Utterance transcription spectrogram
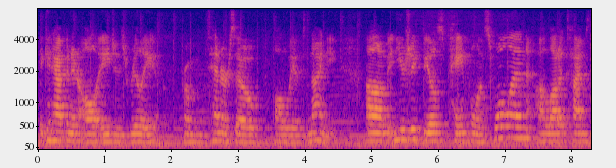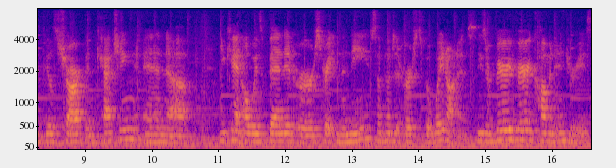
It can happen in all ages really from 10 or so all the way up to 90. Um, it usually feels painful and swollen. A lot of times it feels sharp and catching and uh, you can't always bend it or straighten the knee. Sometimes it hurts to put weight on it. So these are very, very common injuries.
